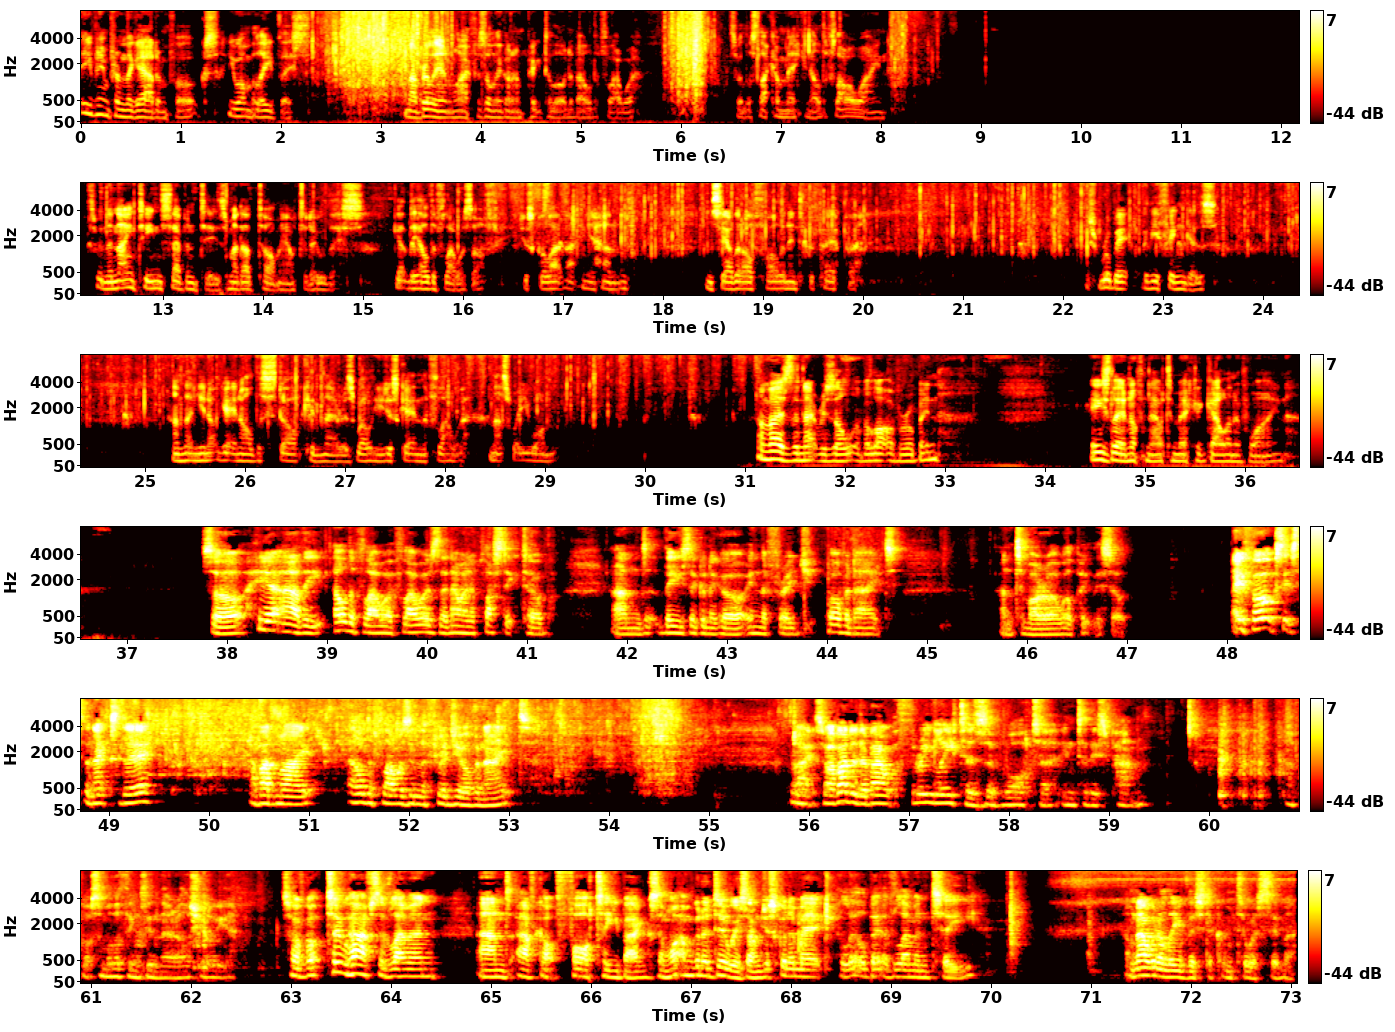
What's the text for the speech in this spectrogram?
Evening from the garden, folks. You won't believe this. My brilliant wife has only gone and picked a load of elderflower. So it looks like I'm making elderflower wine. So in the 1970s, my dad taught me how to do this. Get the elderflowers off. Just go like that in your hand and see how they're all falling into the paper. Just rub it with your fingers and then you're not getting all the stalk in there as well, you're just getting the flower and that's what you want. And there's the net result of a lot of rubbing. Easily enough now to make a gallon of wine. So here are the elderflower flowers, they're now in a plastic tub and these are going to go in the fridge overnight and tomorrow we'll pick this up. Hey folks, it's the next day. I've had my elderflowers in the fridge overnight. Right, so I've added about three litres of water into this pan. I've got some other things in there I'll show you. So I've got two halves of lemon and I've got four tea bags and what I'm going to do is I'm just going to make a little bit of lemon tea. I'm now going to leave this to come to a simmer.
